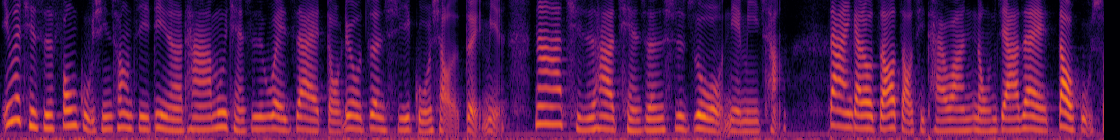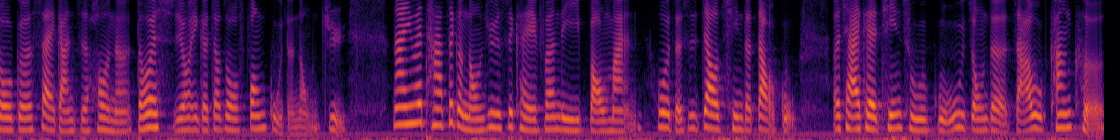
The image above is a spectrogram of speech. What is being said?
因为其实风谷新创基地呢，它目前是位在斗六镇西国小的对面。那其实它的前身是做碾米厂。大家应该都知道，早期台湾农家在稻谷收割晒干之后呢，都会使用一个叫做风谷的农具。那因为它这个农具是可以分离饱满或者是较轻的稻谷，而且还可以清除谷物中的杂物糠壳。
